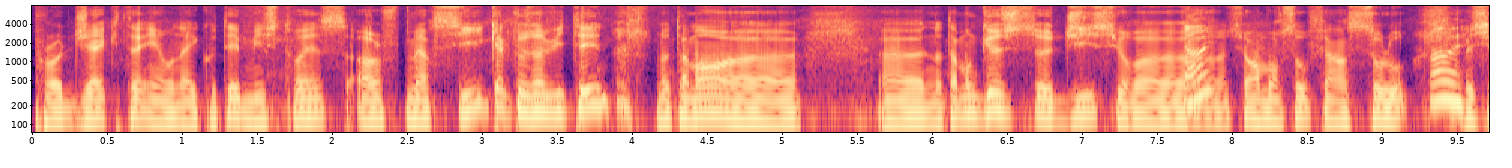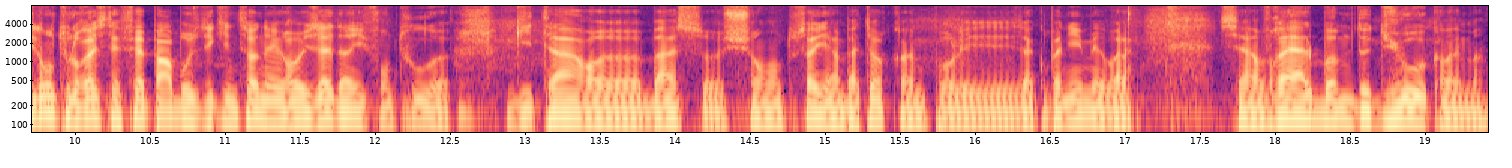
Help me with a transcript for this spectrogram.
Project, et on a écouté Mistress of Mercy, quelques invités, notamment, euh, euh, notamment Gus G sur, Ah sur un morceau, fait un solo, Ah mais sinon tout le reste est fait par Bruce Dickinson et Roy Z, hein, ils font tout, guitare, basse, chant, tout ça, il y a un batteur quand même pour les accompagner, mais voilà, c'est un vrai album de duo quand même.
